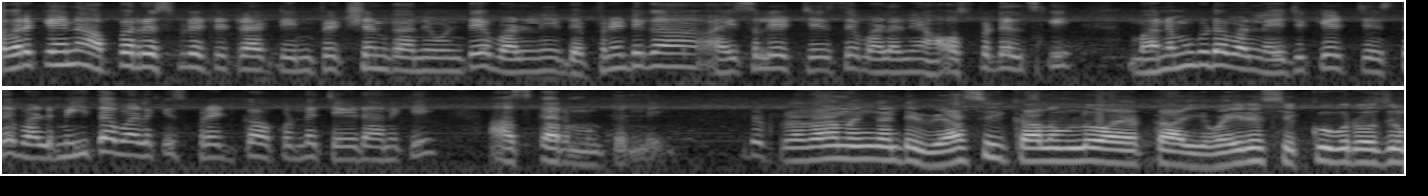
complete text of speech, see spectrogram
ఎవరికైనా అప్పర్ రెస్పిరేటరీ ట్రాక్ట్ ఇన్ఫెక్షన్ కానీ ఉంటే వాళ్ళని డెఫినెట్గా ఐసోలేట్ చేస్తే వాళ్ళని హాస్పిటల్స్కి మనం కూడా వాళ్ళని ఎడ్యుకేట్ చేస్తే వాళ్ళు మిగతా వాళ్ళకి స్ప్రెడ్ కాకుండా చేయడానికి ఆస్కారం ఉంటుంది. అంటే ప్రధానంగా అంటే వేసవి కాలంలో ఆ యొక్క ఈ వైరస్ ఎక్కువ రోజులు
